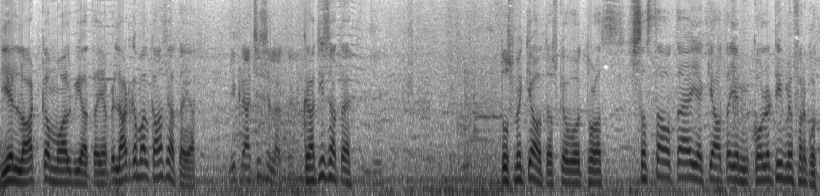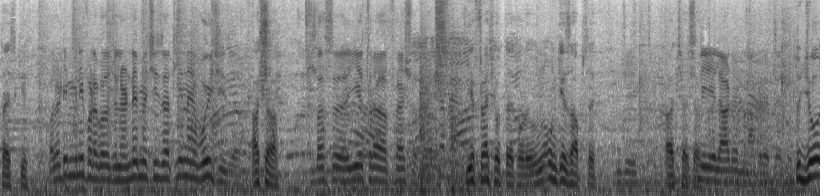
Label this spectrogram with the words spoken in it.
یہ لاٹ کا مال بھی آتا ہے یہاں پہ۔ لاٹ کا مال کہاں سے آتا ہے یار؟ یہ کراچی سے لاتا ہے کراچی سے آتا ہے؟ جی۔ تو اس میں کیا ہوتا ہے؟ اس کے وہ تھوڑا سستا ہوتا ہے یا کیا ہوتا ہے؟ یا کوالٹی میں فرق ہوتا ہے اس کی؟ کوالٹی میں نہیں فرق ہوتا جو لنڈے میں چیز آتی ہے نا وہی چیز ہے۔ اچھا۔ بس یہ تھوڑا فریش ہوتا ہے۔ یہ فریش ہوتا ہے تھوڑے ان کے حساب سے۔ جی۔ اچھا اچھا۔ یہ لاڈ میں بنا کے رہتے ہیں۔ تو جو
